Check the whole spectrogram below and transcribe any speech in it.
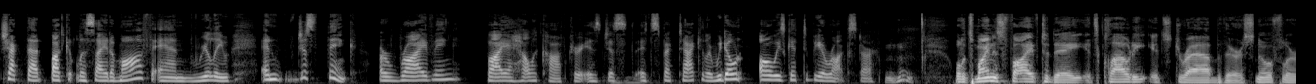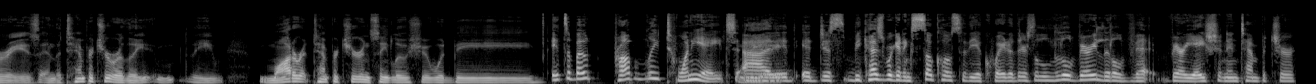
check that bucket list item off and really and just think arriving via helicopter is just it's spectacular. We don't always get to be a rock star. Mm-hmm. Well, it's minus five today. It's cloudy. It's drab. There are snow flurries, and the temperature or the the moderate temperature in St. Lucia would be it's about probably 28, 28. Uh, it, it, just because we're getting so close to the equator there's a little very little va- variation in temperature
